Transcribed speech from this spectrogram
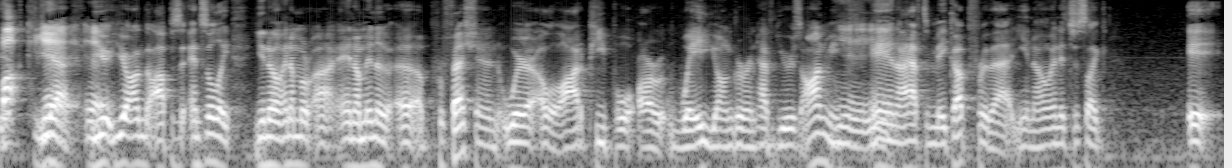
fuck, yeah, yeah. You're, you're on the opposite, and so like you know, and I'm a, uh, and I'm in a, a profession where a lot of people are way younger and have years on me, and I have to make up for that, you know, and it's just like it.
